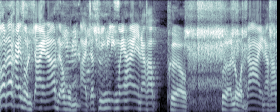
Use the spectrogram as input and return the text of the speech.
ก็ถ้าใครสนใจนะ เดี๋ยวผมอาจจะทิ้งลิงก์ไว้ให้นะครับ เผื่อเผื่อโหลดได้นะครับ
